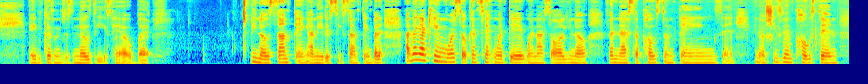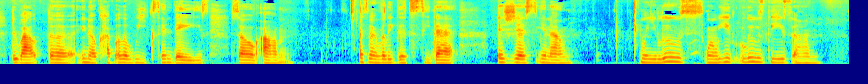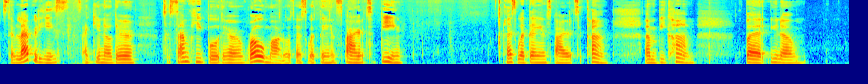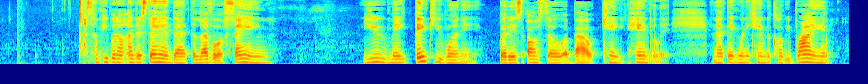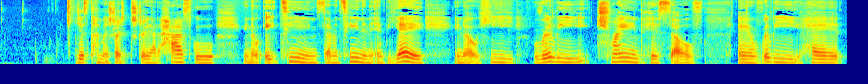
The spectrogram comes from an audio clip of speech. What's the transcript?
Maybe because I'm just nosy as hell, but you know, something. I need to see something. But I think I came more so content with it when I saw, you know, Vanessa post some things. And, you know, she's been posting throughout the, you know, couple of weeks and days. So um, it's been really good to see that. It's just, you know, when you lose, when we lose these um, celebrities, it's like, you know, they're, to some people, they're role models. That's what they inspire to be. That's what they inspire to come, um, become. But you know, some people don't understand that the level of fame you may think you want it, but it's also about can you handle it. And I think when it came to Kobe Bryant, just coming straight straight out of high school, you know, 18, 17 in the NBA, you know, he really trained himself and really had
